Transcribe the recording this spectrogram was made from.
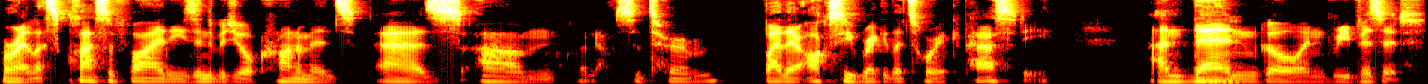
all right, let's classify these individual chironomids as, um, what was the term, by their oxyregulatory capacity, and then go and revisit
